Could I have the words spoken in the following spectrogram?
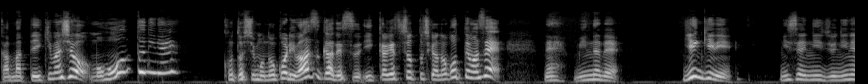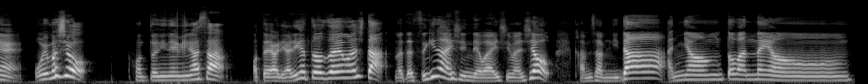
頑張っていきましょう。もう本当にね、今年も残りわずかです。1ヶ月ちょっとしか残ってません。ね、みんなで元気に2022年終えましょう。本当にね、皆さん、 お便りありがとうございました。また次の配信でお会いしましょう。감사합니다。 안녕。とまんなよーん。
